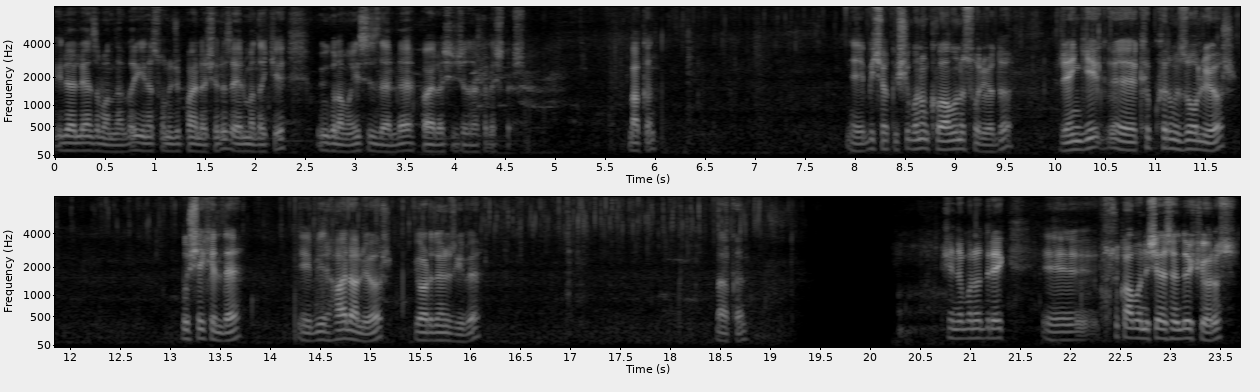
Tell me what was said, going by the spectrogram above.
ilerleyen zamanlarda yine sonucu paylaşırız. Elmadaki uygulamayı sizlerle paylaşacağız arkadaşlar. Bakın. Ee, Birçok kişi bunun kıvamını soruyordu. Rengi e, kıpkırmızı oluyor. Bu şekilde e, bir hal alıyor. Gördüğünüz gibi. Bakın. Şimdi bunu direkt e, su kabının içerisine döküyoruz.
